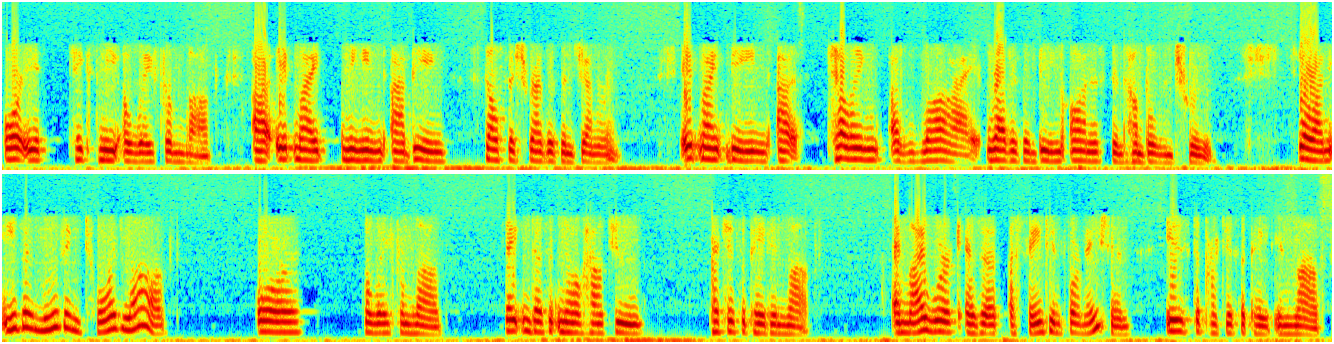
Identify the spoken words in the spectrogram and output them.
or it takes me away from love. Uh, it might mean uh, being selfish rather than generous. It might mean uh, telling a lie rather than being honest and humble and true. So I'm either moving toward love or away from love. Satan doesn't know how to participate in love. And my work as a, a saint in formation is to participate in love.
